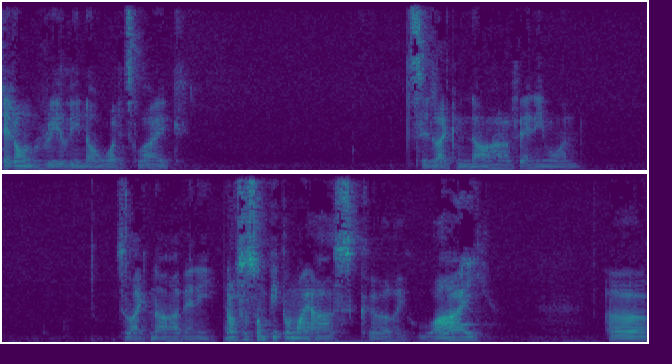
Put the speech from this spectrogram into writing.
they don't really know what it's like to like not have anyone to like not have any. And also some people might ask uh, like why uh,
